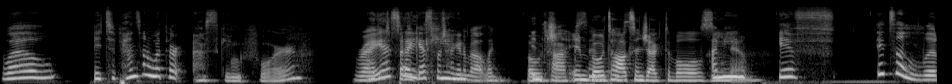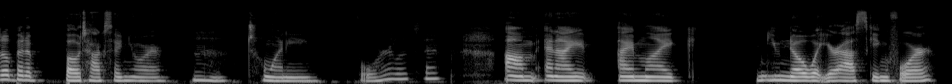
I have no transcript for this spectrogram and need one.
Well, it depends on what they're asking for, right? guess, but I guess we're talking about like Botox. in, and Botox injectables. I mean, know. if it's a little bit of Botox and you're Mhm. 24, let's say, um, and I, I'm like, you know what you're asking for,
